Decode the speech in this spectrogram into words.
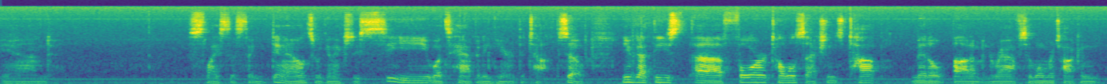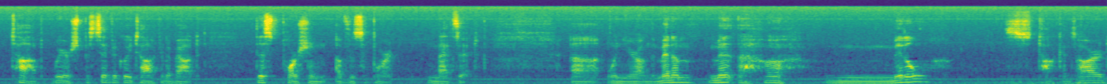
and slice this thing down so we can actually see what's happening here at the top. So you've got these uh, four total sections: top, middle, bottom, and raft. So when we're talking top, we are specifically talking about this portion of the support, and that's it. Uh, when you're on the mid, uh, middle, talking's hard.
